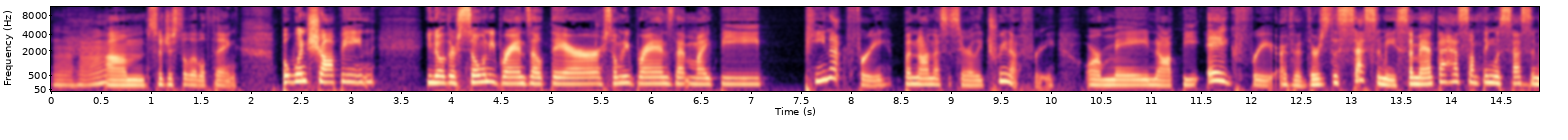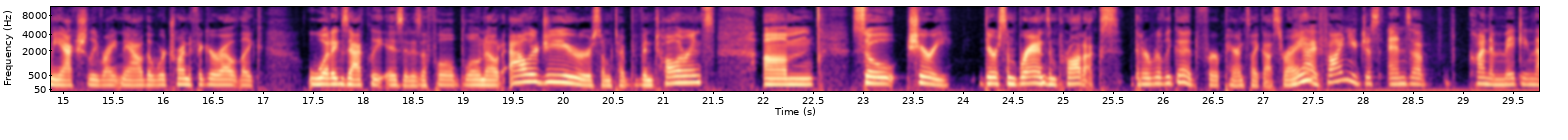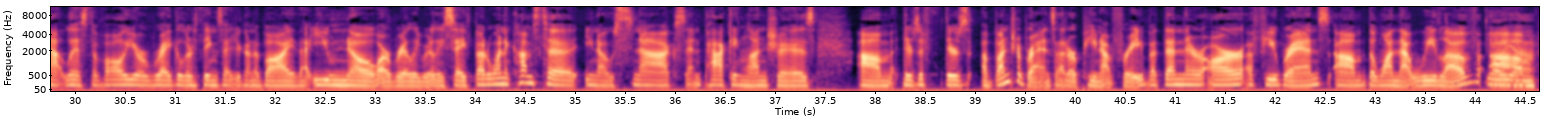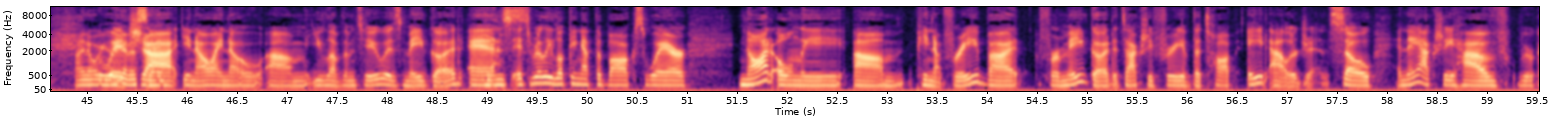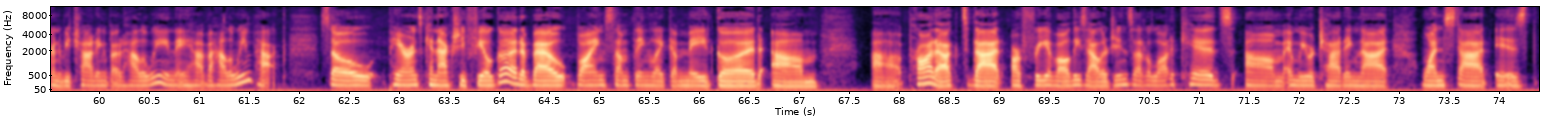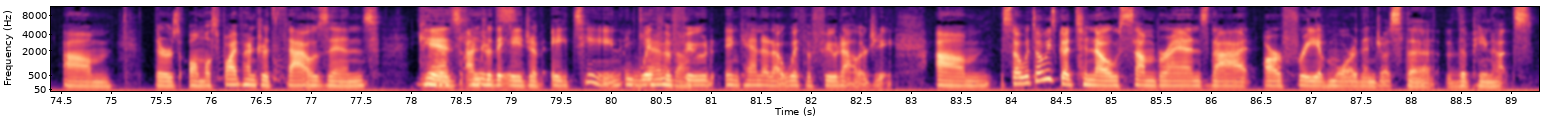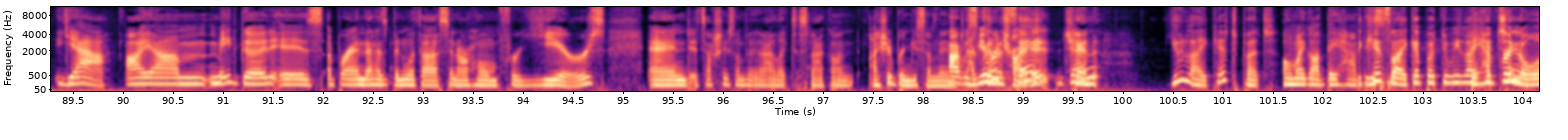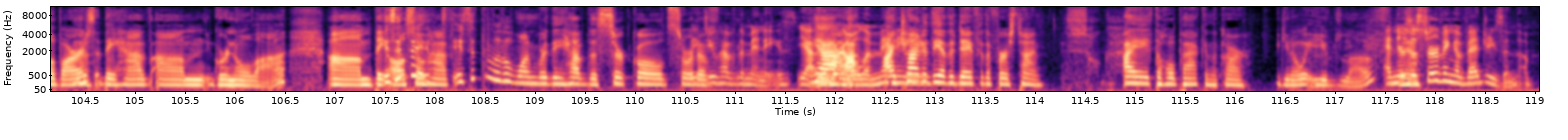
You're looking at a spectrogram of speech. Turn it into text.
Um, so just a little thing. But when shopping, you know, there's so many brands out there, so many brands that might be peanut free, but not necessarily tree nut free, or may not be egg free. Or there's the sesame. Samantha has something with sesame actually right now that we're trying to figure out like what exactly is it? Is it a full blown out allergy or some type of intolerance? Um, so Sherry, there are some brands and products that are really good for parents like us, right? Yeah, I find you just ends up kind of making that list of all your regular things that you're going to buy that you know are really, really safe. But when it comes to you know snacks and packing lunches, um, there's a there's a bunch of brands that are peanut free, but then there are a few brands. Um, the one that we love, Oh, yeah. um, I know what you're which say. uh, you know I know um, you love them too, is Made Good, and Yes. it's really looking at the box where not only um, peanut free, but for Made Good, it's actually free of the top eight allergens. So, and they actually have, we were going to be chatting about Halloween, they have a Halloween pack. So parents can actually feel good about buying something like a Made Good. Um, uh, product that are free of all these allergens that a lot of kids um, and we were chatting that one stat is um, there's almost 500000 kids under the age of 18 with Canada. a food in Canada with a food allergy. Um, so it's always good to know some brands that are free of more than just the the peanuts. Yeah, I um Made Good is a brand that has been with us in our home for years, and it's actually something that I like to snack on. I should bring you some in. I was have you ever tried say, it, Jen? Can you like it? But oh my God, they have the these, kids like it. But do we like? They have it too? granola bars. Yeah. They have um granola. Um, they Is also the, have. Is it the little one where they have the circled sort They of? do have the minis. Yeah, yeah, the granola minis. I, I tried it the other day for the first time. So good. I ate the whole pack in the car. You know what you'd love? and there's Yeah. a serving of veggies in them.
